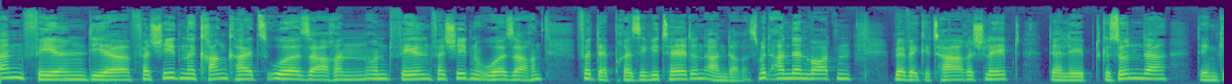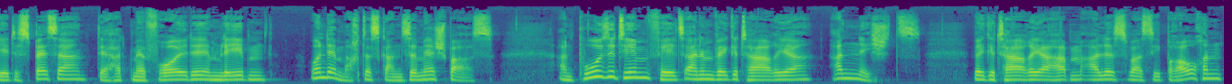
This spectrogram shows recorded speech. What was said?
dann fehlen dir verschiedene Krankheitsursachen und fehlen verschiedene Ursachen für Depressivität und anderes. Mit anderen Worten, wer vegetarisch lebt, der lebt gesünder, dem geht es besser, der hat mehr Freude im Leben und dem macht das Ganze mehr Spaß. An Positivem fehlt es einem Vegetarier an nichts. Vegetarier haben alles, was sie brauchen.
